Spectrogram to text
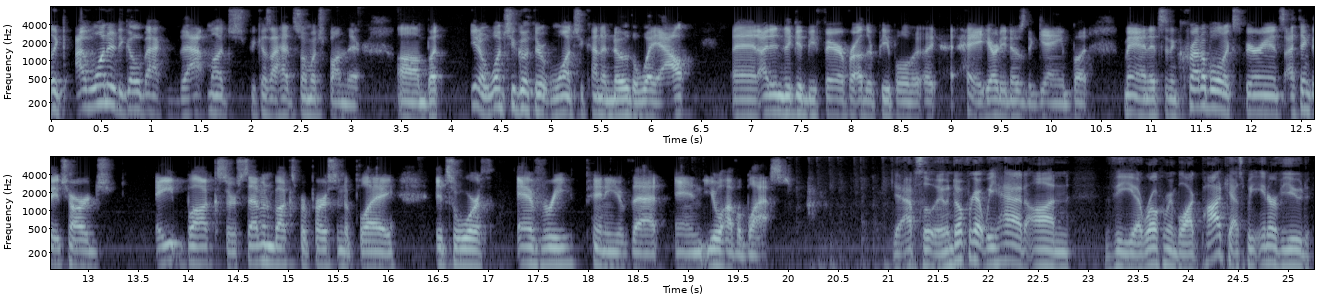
like I wanted to go back that much because I had so much fun there. Um, but you know, once you go through it once, you kind of know the way out. And I didn't think it'd be fair for other people. Like, hey, he already knows the game, but man, it's an incredible experience. I think they charge eight bucks or seven bucks per person to play. It's worth every penny of that, and you'll have a blast. Yeah, absolutely. And don't forget, we had on the uh, Caribbean Blog podcast, we interviewed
